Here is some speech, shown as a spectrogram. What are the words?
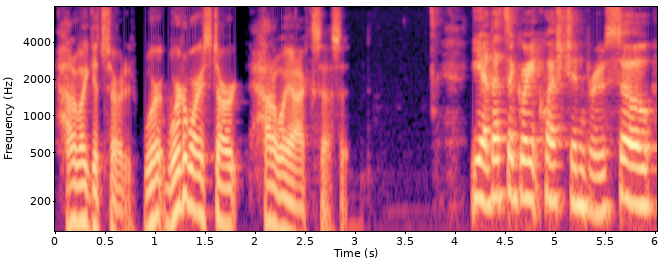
How do I get started? Where, where do I start? How do I access it? Yeah, that's a great question, Bruce. So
